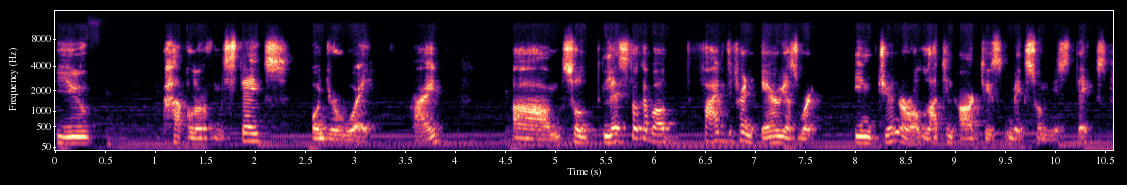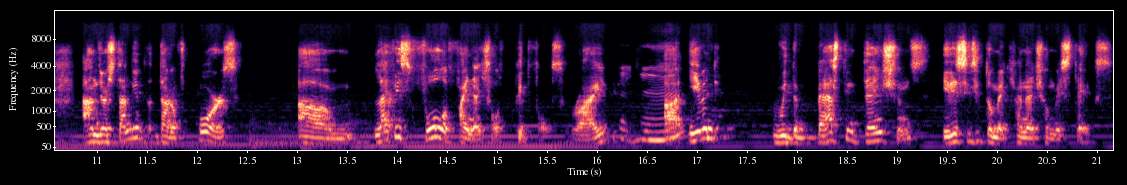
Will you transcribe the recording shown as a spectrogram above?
you have a lot of mistakes on your way, right? Um, so let's talk about five different areas where, in general, Latin artists make some mistakes. Understanding that, of course, um, life is full of financial pitfalls, right? Mm-hmm. Uh, even with the best intentions, it is easy to make financial mistakes.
